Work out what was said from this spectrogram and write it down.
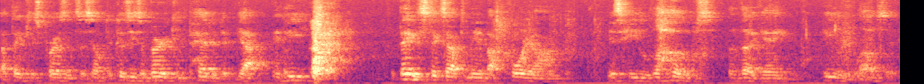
I think his presence has helped it because he's a very competitive guy. And he, the thing that sticks out to me about Corione is he loves the game. He loves it.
